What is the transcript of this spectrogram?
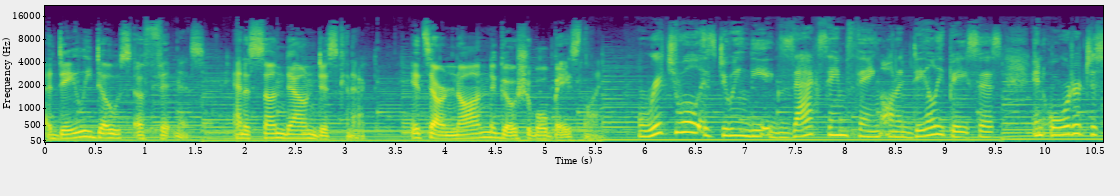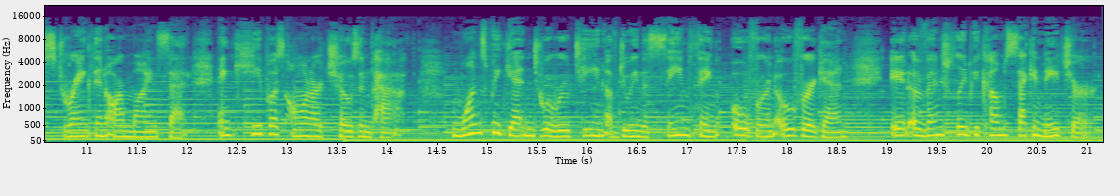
a daily dose of fitness, and a sundown disconnect. It's our non negotiable baseline. Ritual is doing the exact same thing on a daily basis in order to strengthen our mindset and keep us on our chosen path. Once we get into a routine of doing the same thing over and over again, it eventually becomes second nature.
